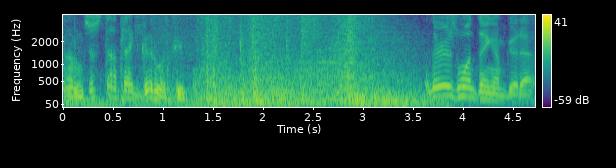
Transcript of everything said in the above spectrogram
I'm just not that good with people. But there is one thing I'm good at.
